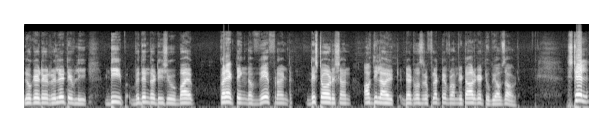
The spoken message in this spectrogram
located relatively deep within the tissue by correcting the wavefront distortion of the light that was reflected from the target to be observed. Still,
